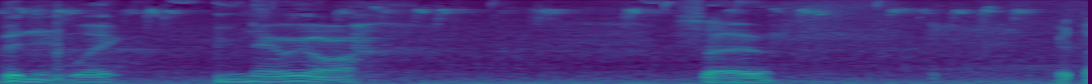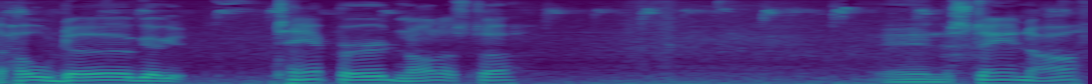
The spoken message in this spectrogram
But anyway, there we are. So, got the hole dug, got it tampered and all that stuff. And the standoff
